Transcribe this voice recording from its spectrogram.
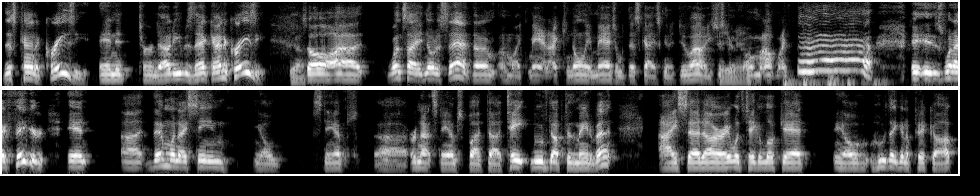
this kind of crazy? And it turned out he was that kind of crazy. Yeah. So uh, once I noticed that, then I'm, I'm, like, man, I can only imagine what this guy's going to do out. He's just going to come out like, ah, is what I figured. And uh, then when I seen, you know, stamps uh, or not stamps, but uh, Tate moved up to the main event, I said, all right, let's take a look at, you know, who they going to pick up.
